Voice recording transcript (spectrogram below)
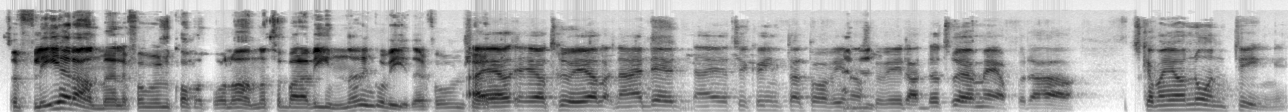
Så fler anmäler får väl komma på något annat så bara vinnaren går vidare. Får väl nej, jag, jag, tror jag, nej, det, nej, jag tycker inte att bara vinnaren ska gå vidare. Då tror jag mer på det här. Ska man göra någonting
